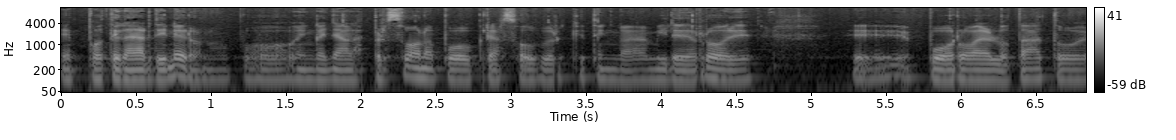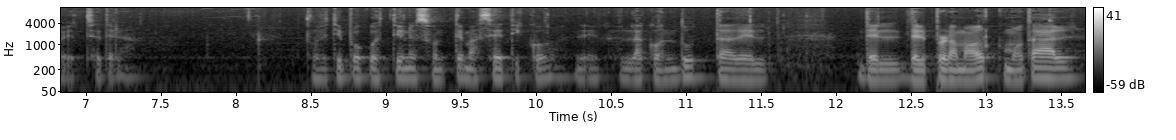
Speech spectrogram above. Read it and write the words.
en pos de ganar dinero, ¿no? Puedo engañar a las personas, puedo crear software que tenga miles de errores, eh, puedo robar los datos, etc. Todo ese tipo de cuestiones son temas éticos, la conducta del, programador como tal,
